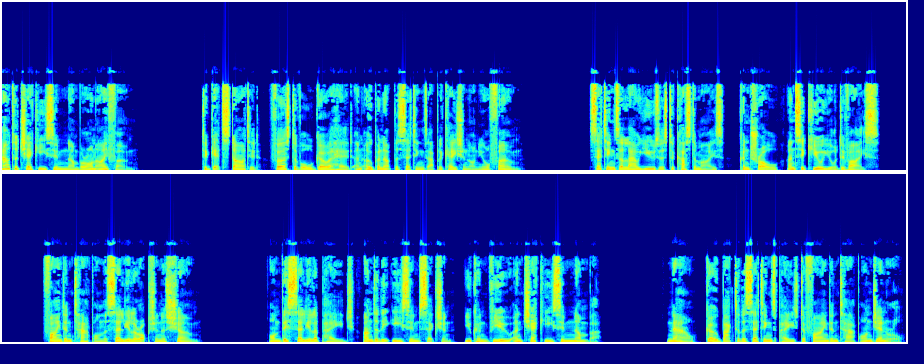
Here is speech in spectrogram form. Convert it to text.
How to check eSIM number on iPhone. To get started, first of all go ahead and open up the Settings application on your phone. Settings allow users to customize, control, and secure your device. Find and tap on the cellular option as shown. On this cellular page, under the eSIM section, you can view and check eSIM number. Now, go back to the settings page to find and tap on General.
